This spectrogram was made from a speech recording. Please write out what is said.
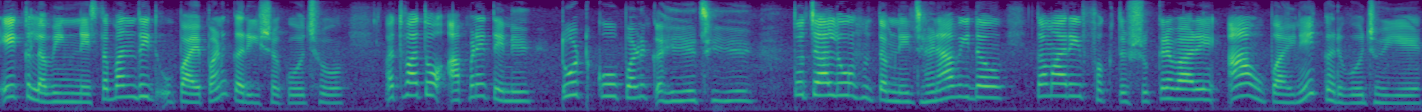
એક લવિંગને સંબંધિત ઉપાય પણ કરી શકો છો. અથવા તો આપણે તેને ટોટકો પણ કહીએ છીએ. તો ચાલો હું તમને જણાવી દઉં, તમારે ફક્ત શુક્રવારે આ ઉપાયને કરવો જોઈએ.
